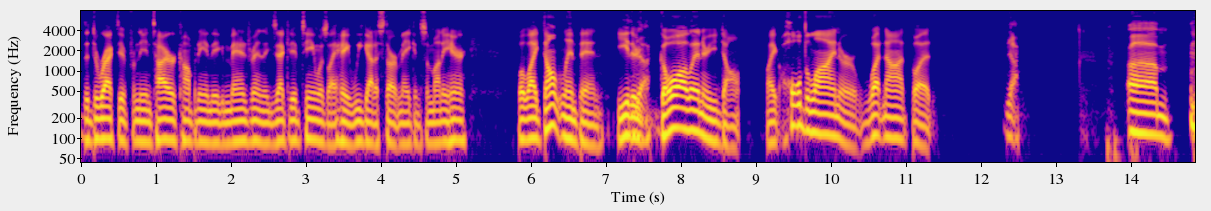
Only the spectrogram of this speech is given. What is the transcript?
the directive from the entire company and the management and executive team was like, "Hey, we got to start making some money here." But like, don't limp in. You either Yeah. go all in or you don't. Like, hold the line or whatnot. But Um,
